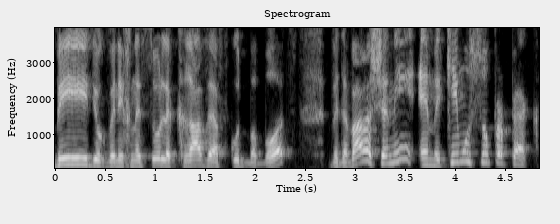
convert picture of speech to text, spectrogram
בדיוק, ונכנסו לקרב והאבקות בבוץ, ודבר השני, הם הקימו super PAC.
